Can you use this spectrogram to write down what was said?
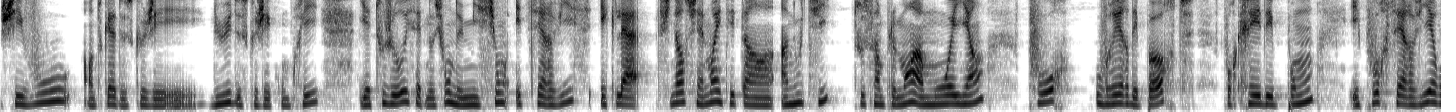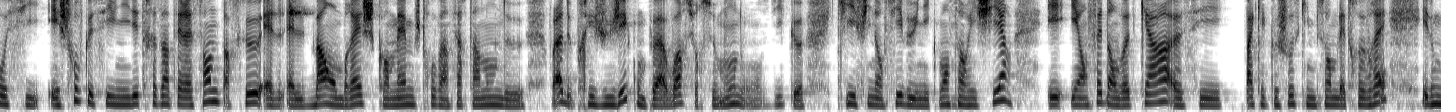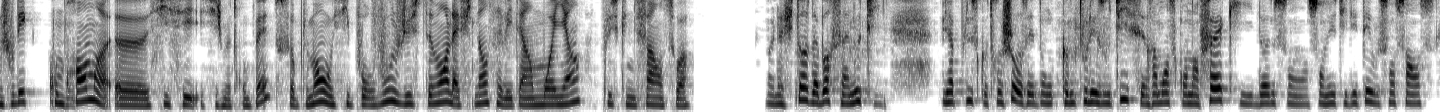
chez vous, en tout cas de ce que j'ai lu, de ce que j'ai compris, il y a toujours eu cette notion de mission et de service et que la finance finalement était un, un outil, tout simplement, un moyen pour ouvrir des portes, pour créer des ponts et pour servir aussi. Et je trouve que c'est une idée très intéressante parce que elle, elle bat en brèche quand même, je trouve, un certain nombre de voilà de préjugés qu'on peut avoir sur ce monde où on se dit que qui est financier veut uniquement s'enrichir. Et, et en fait, dans votre cas, euh, c'est pas quelque chose qui me semble être vrai. Et donc, je voulais comprendre euh, si c'est si je me trompais, tout simplement, ou si pour vous justement la finance avait été un moyen plus qu'une fin en soi. La finance, d'abord, c'est un outil, bien plus qu'autre chose. Et donc, comme tous les outils, c'est vraiment ce qu'on en fait qui donne son, son, utilité ou son sens.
